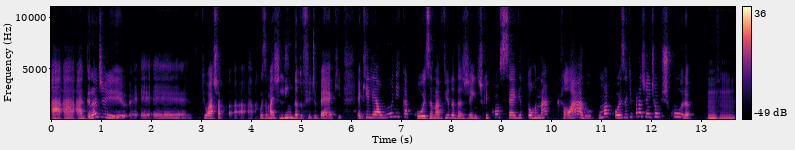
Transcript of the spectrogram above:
a, a grande. É, é, que eu acho a, a, a, coisa mais linda do feedback é que ele é a única coisa na vida da gente que consegue tornar claro uma coisa que para a gente é obscura. Uhum.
